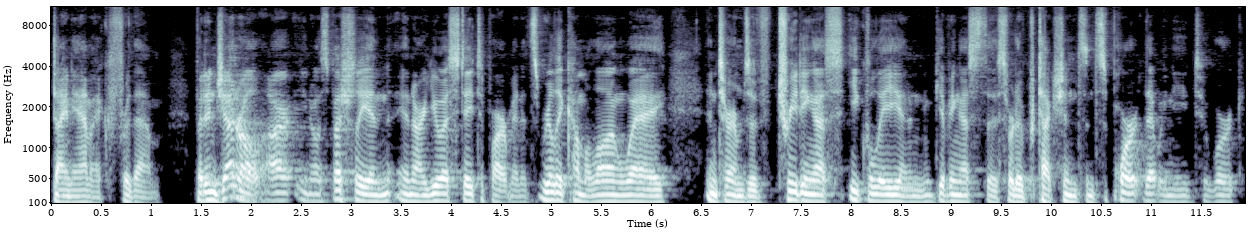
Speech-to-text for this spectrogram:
dynamic for them. But in general, our, you know, especially in, in our U.S. State Department, it's really come a long way in terms of treating us equally and giving us the sort of protections and support that we need to work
